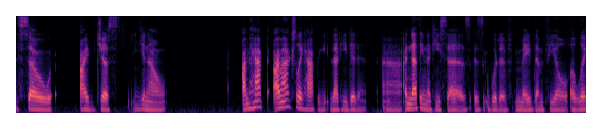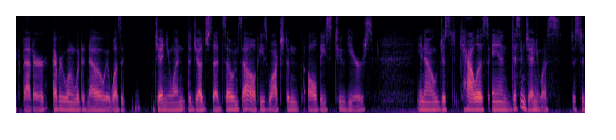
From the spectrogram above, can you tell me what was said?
so I just, you know, I'm happy. I'm actually happy that he didn't. And nothing that he says is would have made them feel a lick better. Everyone would have know it wasn't genuine. The judge said so himself. He's watched him all these two years. You know, just callous and disingenuous. Just a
